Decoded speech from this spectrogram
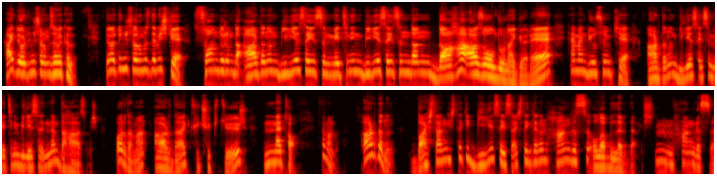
Haydi dördüncü sorumuza bakalım. Dördüncü sorumuz demiş ki son durumda Arda'nın bilye sayısı Metin'in bilye sayısından daha az olduğuna göre hemen diyorsun ki Arda'nın bilye sayısı Metin'in bilye sayısından daha azmış. O zaman Arda küçüktür Meto. Tamam mı? Arda'nın başlangıçtaki bilye sayısı açıdakilerin hangisi olabilir demiş. Hmm, hangisi?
